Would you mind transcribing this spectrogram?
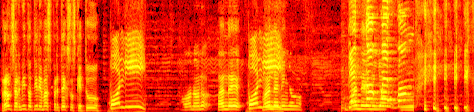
Raúl Sarmiento tiene más pretextos que tú. Poli. No, no, no. Mande. Poli. Mande, niño. Mande, niño.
